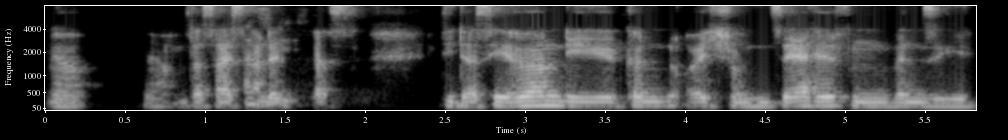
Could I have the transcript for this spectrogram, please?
Ja, ja. Das heißt, also, alle, die das, die das hier hören, die können euch schon sehr helfen, wenn sie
